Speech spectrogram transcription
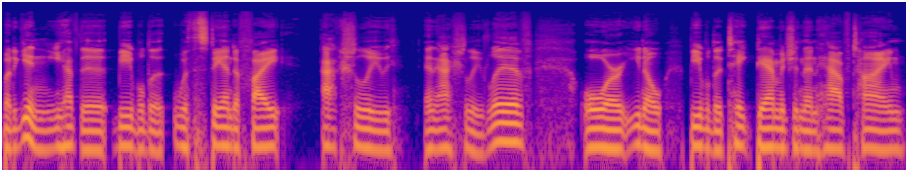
but again, you have to be able to withstand a fight actually and actually live, or you know, be able to take damage and then have time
